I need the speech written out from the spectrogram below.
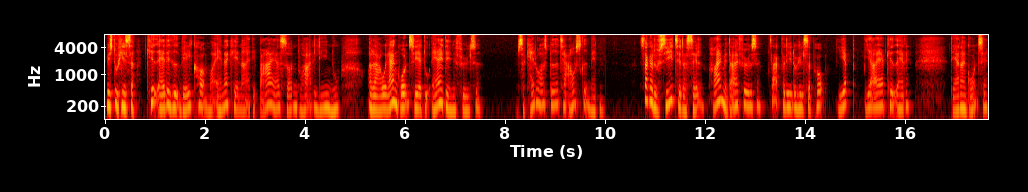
Hvis du hilser ked af det velkommen og anerkender, at det bare er sådan, du har det lige nu, og der jo er en grund til, at du er i denne følelse, så kan du også bedre tage afsked med den. Så kan du sige til dig selv, hej med dig følelse, tak fordi du hilser på. Jep, jeg er ked af det. Det er der en grund til.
